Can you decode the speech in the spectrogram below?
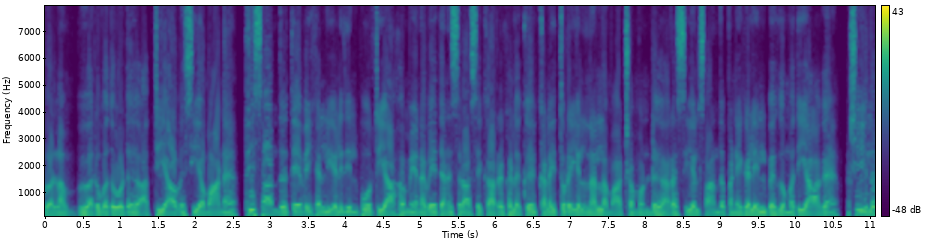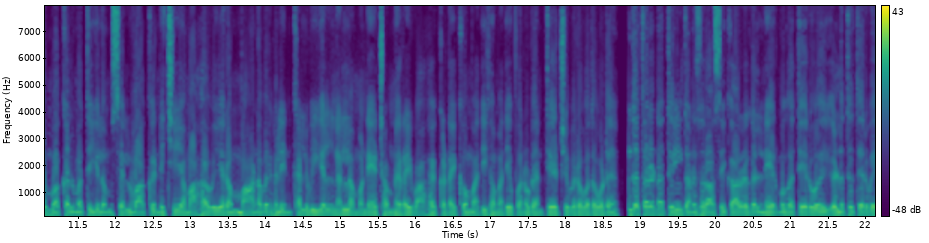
வளம் வருவதோடு அத்தியாவசியமான நிதி சார்ந்த தேவைகள் எளிதில் பூர்த்தியாகும். எனவே தனுசு ராசிக்காரர்களுக்கு கலைத்துறையில் நல்ல மாற்றம் உண்டு. அரசியல் சார்ந்த பணிகளில் வெகுமதியாக கட்சியிலும் மக்கள் மத்தியிலும் செல்வாக்கு நிச்சயமாக உயரும். மாணவர்களின் கல்வியில் நல்ல முன்னேற்றம் நிறைவாக கிடைக்கும். அதிக மதிப்பெண்ணுடன் தேர்ச்சி பெறுவதோடு இந்த தருணத்தில் தனுசு ராசிக்காரர்கள் நேர்முக தேர்வு எழுத்து தேர்வை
